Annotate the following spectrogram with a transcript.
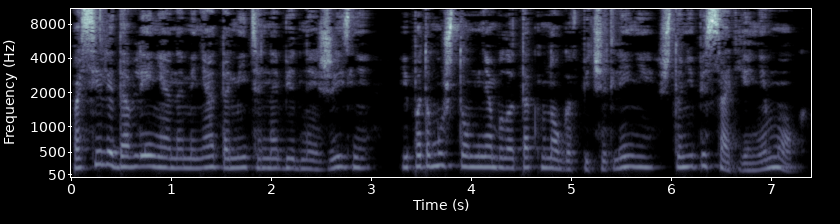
По силе давления на меня томительно бедной жизни и потому, что у меня было так много впечатлений, что не писать я не мог.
